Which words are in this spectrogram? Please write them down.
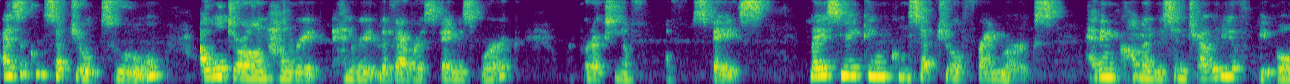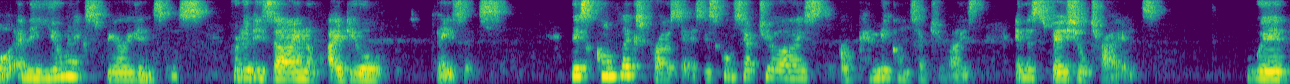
As a conceptual tool, I will draw on Henry, Henry Lefebvre's famous work, Production of, of Space. Placemaking conceptual frameworks have in common the centrality of people and the human experiences for the design of ideal places. This complex process is conceptualized or can be conceptualized in the spatial triads with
